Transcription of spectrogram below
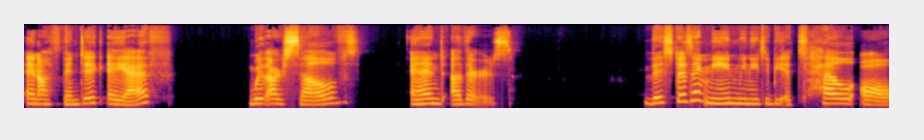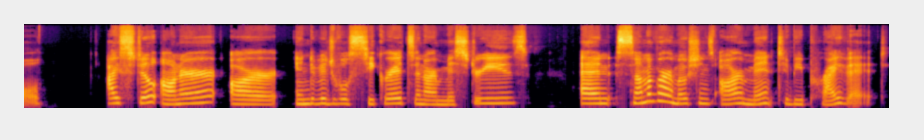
and authentic AF with ourselves and others. This doesn't mean we need to be a tell all. I still honor our individual secrets and our mysteries And some of our emotions are meant to be private.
